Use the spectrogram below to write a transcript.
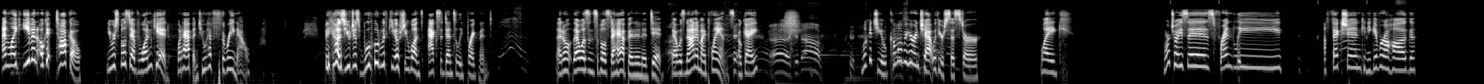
And like, even okay, Taco, you were supposed to have one kid. What happened? You have three now. Because you just woohooed with Kiyoshi once, accidentally pregnant. I don't. That wasn't supposed to happen, and it did. That was not in my plans. Okay. Oh, good job. Look at you. Come over here and chat with your sister. Like, more choices, friendly, affection. Can you give her a hug?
